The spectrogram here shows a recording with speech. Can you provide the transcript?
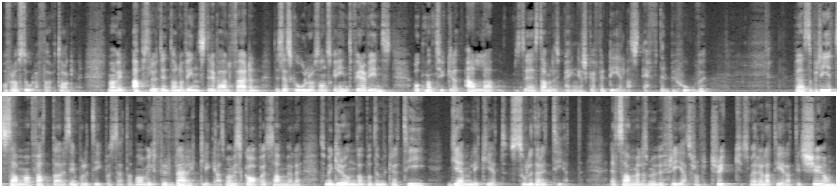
och för de stora företagen. Man vill absolut inte ha några vinster i välfärden, det vill säga skolor och sånt ska inte få göra vinst. Och man tycker att alla eh, samhällets pengar ska fördelas efter behov. Vänsterpartiet sammanfattar sin politik på ett sätt att man vill förverkliga, alltså man vill skapa ett samhälle som är grundat på demokrati, jämlikhet, solidaritet ett samhälle som är befriat från förtryck som är relaterat till kön,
